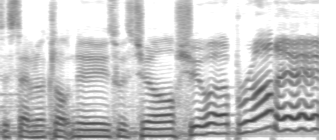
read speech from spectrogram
This is 7 o'clock news with Joshua Browning.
